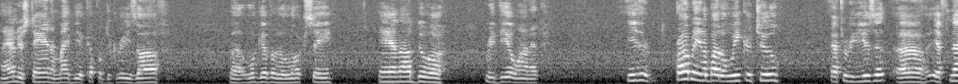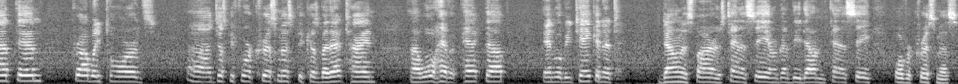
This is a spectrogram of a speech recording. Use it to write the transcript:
I understand it might be a couple degrees off, but we'll give it a look-see. And I'll do a review on it either probably in about a week or two after we use it. Uh, if not then, probably towards uh, just before Christmas because by that time uh, we'll have it packed up and we'll be taking it down as far as Tennessee and we're going to be down in Tennessee over Christmas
